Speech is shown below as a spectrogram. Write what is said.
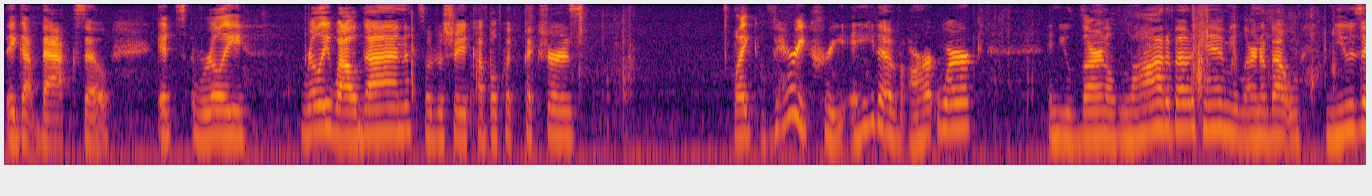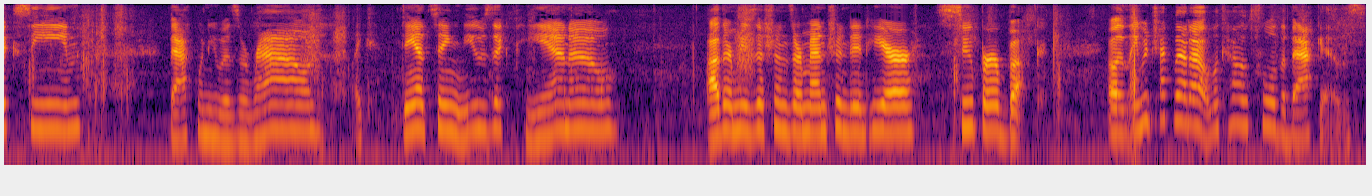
they got back, so it's really, really well done. So I'll just show you a couple quick pictures. Like very creative artwork and you learn a lot about him. You learn about music scene back when he was around, like dancing, music, piano. Other musicians are mentioned in here. Super book. Oh, and even check that out. Look how cool the back is.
